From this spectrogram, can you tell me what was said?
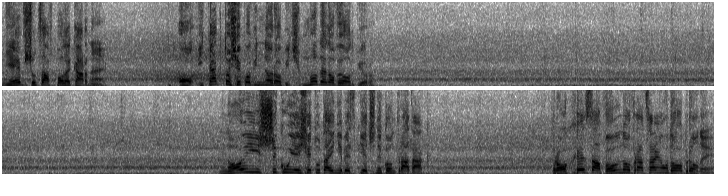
Nie wrzuca w pole karne. O, i tak to się powinno robić. Modelowy odbiór. No i szykuje się tutaj niebezpieczny kontratak. Trochę za wolno wracają do obrony.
